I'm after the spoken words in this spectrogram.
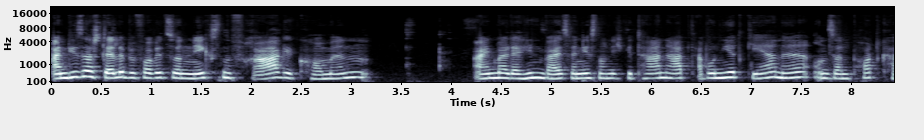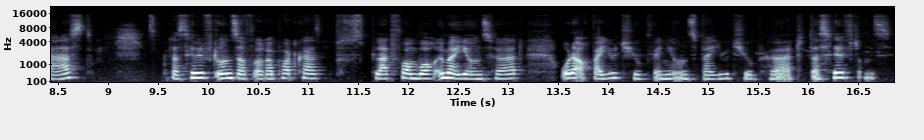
An dieser Stelle, bevor wir zur nächsten Frage kommen, einmal der Hinweis, wenn ihr es noch nicht getan habt, abonniert gerne unseren Podcast. Das hilft uns auf eurer Podcast-Plattform, wo auch immer ihr uns hört, oder auch bei YouTube, wenn ihr uns bei YouTube hört. Das hilft uns.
